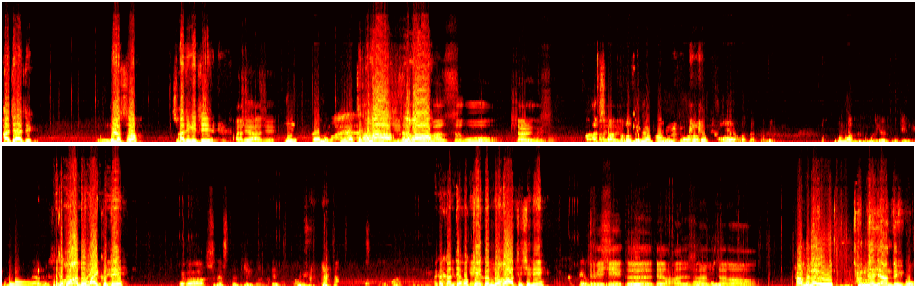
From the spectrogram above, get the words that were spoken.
아직 아직. 불렸어? 아직이지? 아직 아직 잠깐만 너가 기사만 쓰고 기다리고 있어. 안 올려. 기다려봐 태동아 너 마이크 돼? 마이크 안 돼? 오케이 그럼 너가 대신해. 데뷔씨 그 내가 아는 사람 있잖아. 아 근데 왜 장전이 안 돼 이거?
